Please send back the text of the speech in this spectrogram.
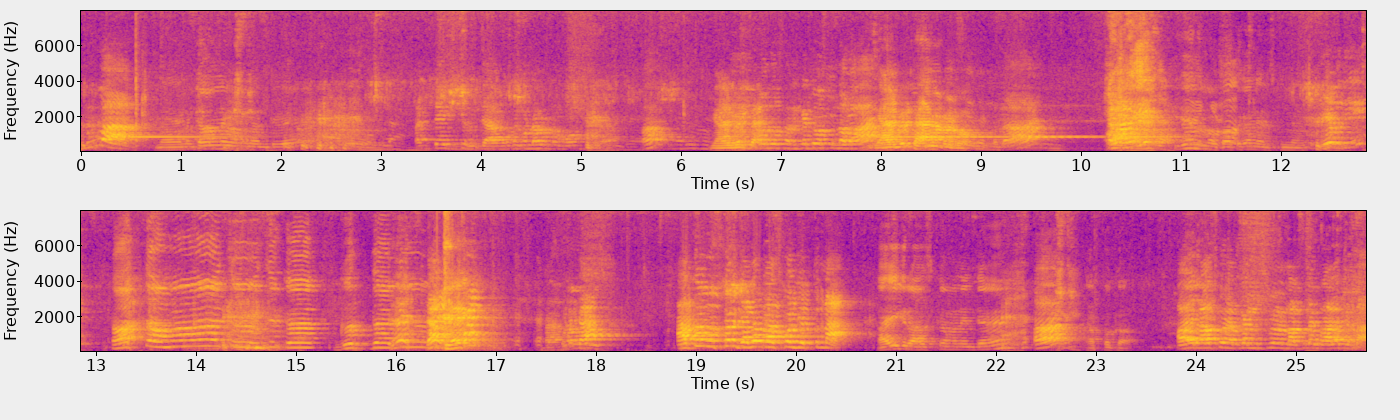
నువ్వు? నా వెనకాలనే అంటే జాగ్రత్తగా ఉండవు పెడతా? వస్తున్నావా? పెడతా అన్నాడు ఇదేంది మా కొత్తగా నేర్చుకున్నాను. ఏమిటి అత్తమ్మా చూసుకో గుద్ద ఏయ్, రాసుకొని చెప్తున్నా. ఐకి రాసుకోమని అంటే? అప్పక. ఆయన రాసుకొని వెనకాల ఇచ్చుకుని నచ్చలేక రాలేకుండా.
